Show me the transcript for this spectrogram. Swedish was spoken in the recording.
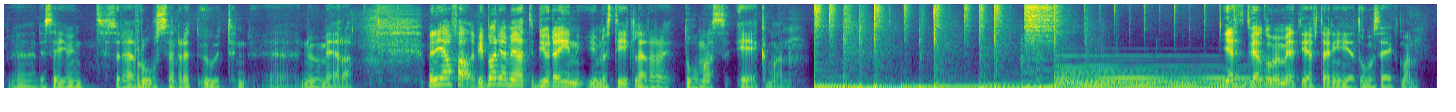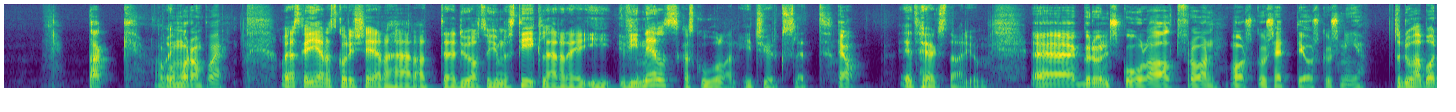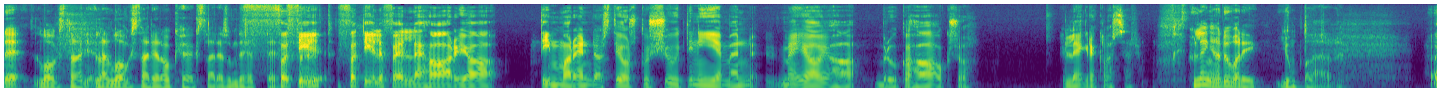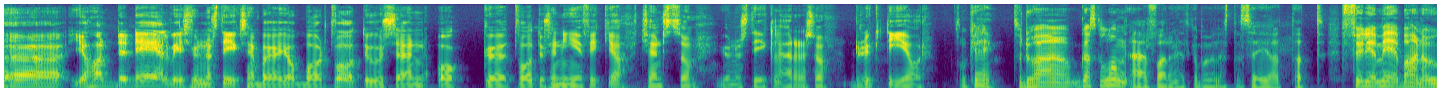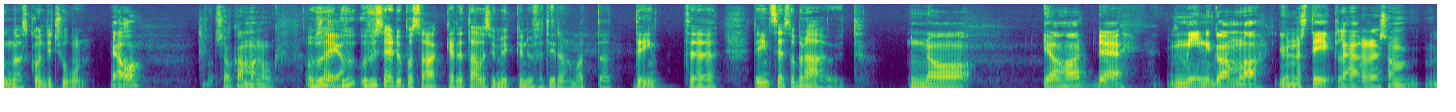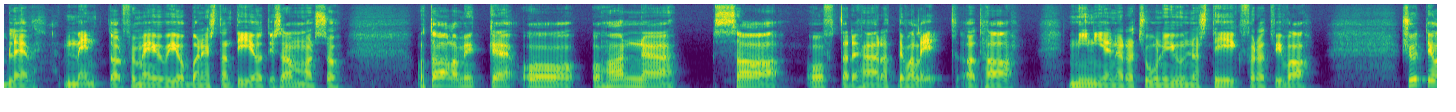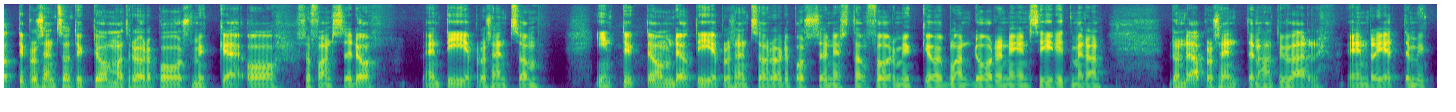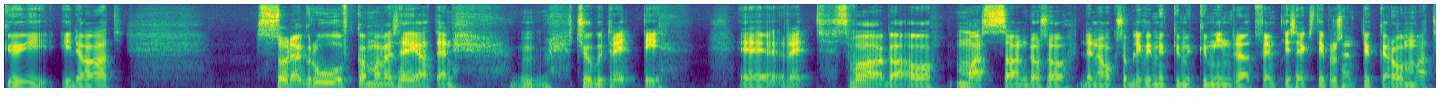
Eh, det ser ju inte så där rosenrött ut eh, numera. Men i alla fall, vi börjar med att bjuda in gymnastiklärare Thomas Ekman. Hjärtligt välkommen med till Efter nio, Thomas Ekman. Tack och god morgon på er. Och jag ska genast korrigera här att eh, du är alltså gymnastiklärare i Vinellska skolan i Kyrkslätt. Ja. Ett högstadium. Eh, grundskola, allt från årskurs 1 till årskurs 9. Så du har både lågstadier, eller lågstadier och högstadier som det hette För, till, för tillfället har jag timmar endast i årskurs 7 till 9, men, men jag, jag har, brukar ha också lägre klasser. Hur länge har du varit gympalärare? Uh, jag hade delvis gymnastik sen började jag jobba år 2000 och uh, 2009 fick jag tjänst som gymnastiklärare, så drygt tio år. Okej, okay. så du har ganska lång erfarenhet kan man väl nästan säga, att, att följa med barn och ungas kondition. Ja, så kan man nog och hur, säga. Hur, hur ser du på saken? Det talas ju mycket nu för tiden om att, att det, inte, det inte ser så bra ut. Nå, jag hade min gamla gymnastiklärare som blev mentor för mig och vi jobbade nästan tio år tillsammans och, och talade mycket och, och han äh, sa ofta det här att det var lätt att ha min generation i gymnastik för att vi var 70-80 procent som tyckte om att röra på oss mycket och så fanns det då en 10 procent som inte tyckte om det och 10 procent som rörde på sig nästan för mycket och ibland dåren ensidigt medan de där procenten har tyvärr ändrat jättemycket i, idag. Att så där grovt kan man väl säga att en mm, 2030 eh, rätt svaga och massan då så den har också blivit mycket, mycket mindre. Att 50-60 procent tycker om att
